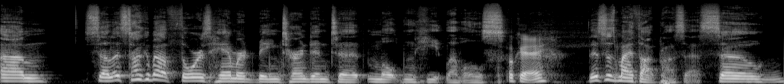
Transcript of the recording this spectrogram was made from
Um, so let's talk about Thor's hammer being turned into molten heat levels. Okay. This was my thought process. So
